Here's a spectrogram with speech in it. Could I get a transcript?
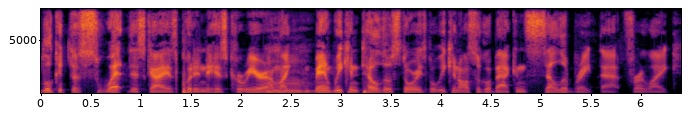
look at the sweat this guy has put into his career." I'm like, Mhm. man, we can tell those stories, but we can also go back and celebrate that for like.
